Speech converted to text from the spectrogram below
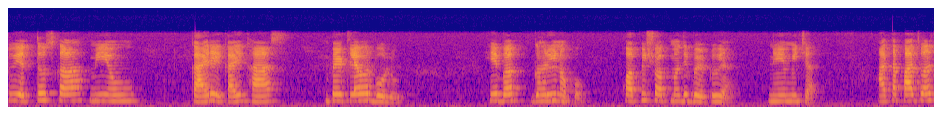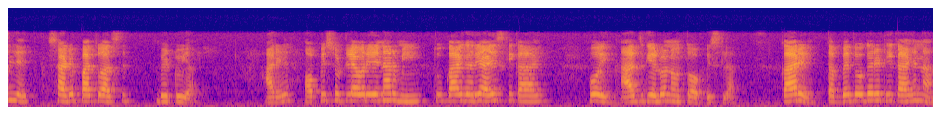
तू येतोस का? मी येऊ. काय रे? काही खास? भेटल्यावर बोलू. हे बघ घरी नको. कॉफी शॉपमध्ये भेटूया. नेहमीच्या. आता पाच वाजलेत. साडेपाच वाजत भेटूया. अरे ऑफिस सुटल्यावर येणार मी. तू काय घरी आहेस की काय? होय आज गेलो नव्हतो ऑफिसला. का रे? तब्येत वगैरे ठीक आहे ना?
